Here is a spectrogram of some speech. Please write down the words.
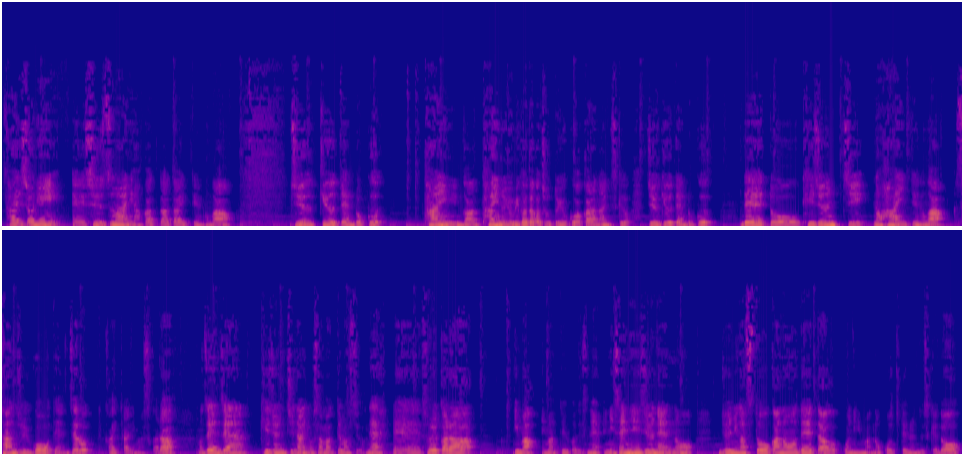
最初に、えー、手術前に測った値っていうのが、19.6単位が、単位の読み方がちょっとよくわからないんですけど、19.6。で、えっと、基準値の範囲っていうのが35.0って書いてありますから、全然基準値内に収まってますよね。えー、それから、今、今っていうかですね、2020年の12月10日のデータがここに今残ってるんですけど、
